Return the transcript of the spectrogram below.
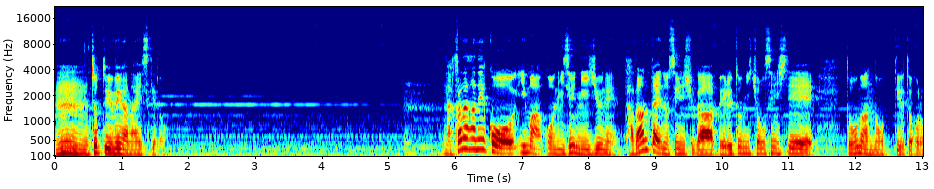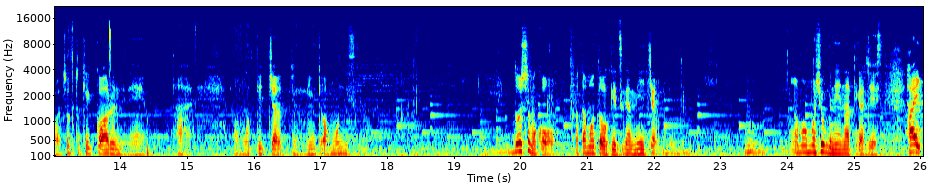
うんちょっと夢がないですけど。なかなかねこう今こう2020年他団体の選手がベルトに挑戦してどうなんのっていうところはちょっと結構あるんでね、はい。まあ、持ってっちゃうっていうのもいいとは思うんですけど。どうしてもこう頭とおけつが見えちゃうんで、うん、あんま面白くねえなって感じです。はい。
